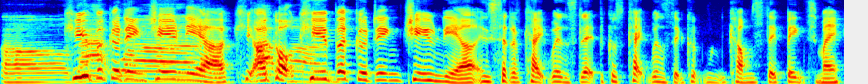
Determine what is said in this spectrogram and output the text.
Oh, Cuba Gooding one. Jr. Cu- I got one. Cuba Gooding Jr. instead of Kate Winslet because Kate Winslet couldn't come speak to me.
